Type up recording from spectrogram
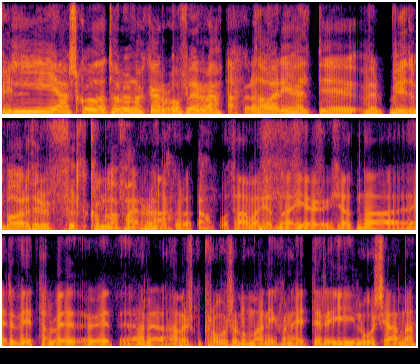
vilja skoða tölvun okkar og fleira Akkurat. þá er ég held ég, við við vitum báðar að þeir eru fullkomlega færa akkurat og það var hérna, ég hérna heyrði viðtal við, við hann er amerísku prófessor, nú manni hvað hann heitir í, í Louisiana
